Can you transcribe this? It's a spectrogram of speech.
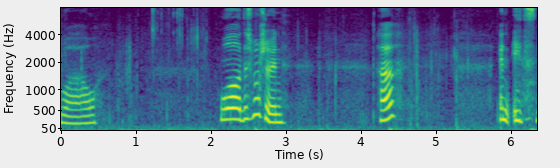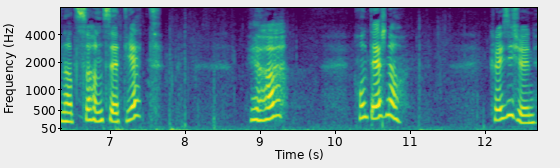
Wow. Wow, das ist mal schön. Huh? And it's not sunset yet. Ja. Kommt erst noch. Crazy schön.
